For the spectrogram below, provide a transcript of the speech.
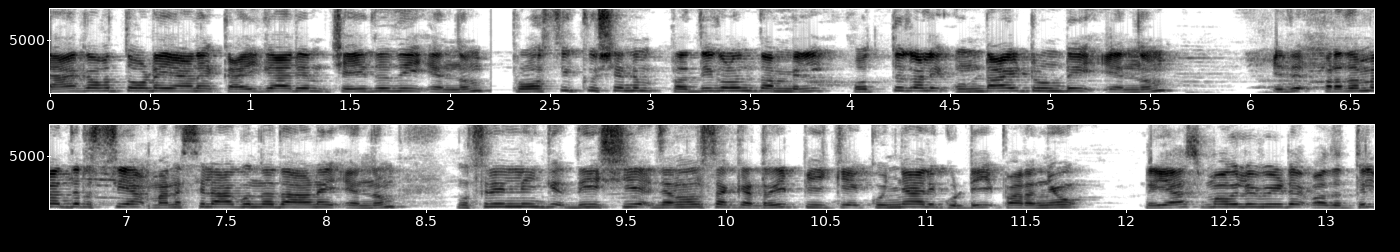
ലാഘവത്തോടെയാണ് കൈകാര്യം ചെയ്തത് എന്നും പ്രോസിക്യൂഷനും പ്രതികളും തമ്മിൽ ഒത്തുകളി ഉണ്ടായിട്ടുണ്ട് എന്നും ഇത് പ്രഥമ ദൃശ്യ മനസ്സിലാകുന്നതാണ് എന്നും മുസ്ലിം ലീഗ് ദേശീയ general secretary P K Kunhalikutty പറഞ്ഞു. റിയാസ് മൗലവിയുടെ വധത്തിൽ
